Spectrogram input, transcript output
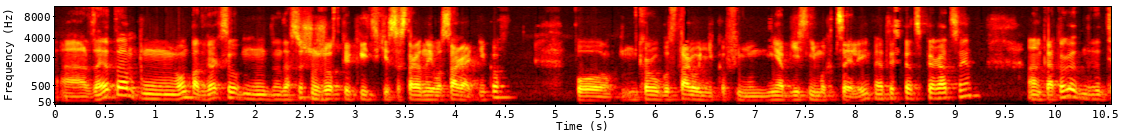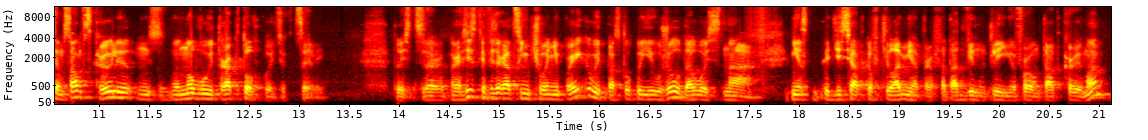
А, за это он подвергся достаточно жесткой критике со стороны его соратников – по кругу сторонников необъяснимых целей этой спецоперации, а, которые тем самым вскрыли новую трактовку этих целей. То есть э, Российская Федерация ничего не проигрывает, поскольку ей уже удалось на несколько десятков километров отодвинуть линию фронта от Крыма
